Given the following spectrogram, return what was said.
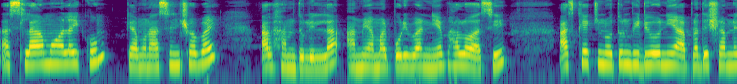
আসসালামু আলাইকুম। কেমন আছেন সবাই? আলহামদুলিল্লাহ, আমি আমার পরিবার নিয়ে ভালো আছি। আজকে একটি নতুন ভিডিও নিয়ে আপনাদের সামনে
